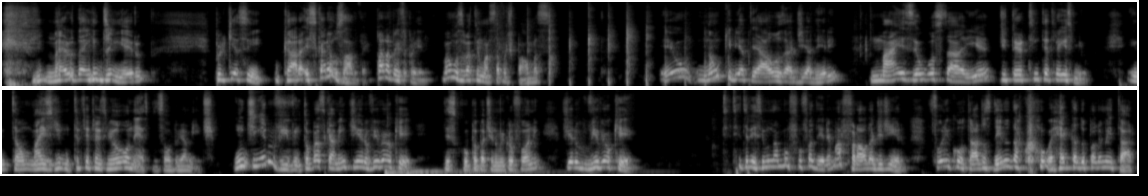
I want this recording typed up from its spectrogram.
merda em dinheiro. Porque assim, o cara. Esse cara é usado, velho. Parabéns pra ele. Vamos bater uma salva de palmas. Eu não queria ter a ousadia dele, mas eu gostaria de ter 33 mil. Então, mais de 33 mil honestos, obviamente. Em dinheiro vivo. Então, basicamente, dinheiro vivo é o quê? Desculpa, bati no microfone. Dinheiro vivo é o quê? 33 mil na bufufadeira, é uma fralda de dinheiro. Foram encontrados dentro da cueca do parlamentar.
